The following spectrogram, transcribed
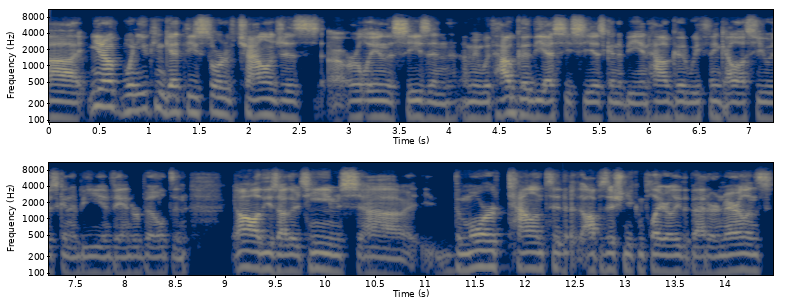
uh, you know, when you can get these sort of challenges uh, early in the season, I mean, with how good the SEC is going to be and how good we think LSU is going to be and Vanderbilt and all these other teams, uh, the more talented opposition you can play early, the better. And Maryland's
